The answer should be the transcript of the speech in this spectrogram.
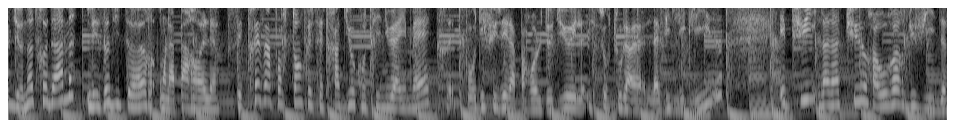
Radio Notre-Dame, les auditeurs ont la parole. C'est très important que cette radio continue à émettre pour diffuser la parole de Dieu et surtout la, vie de l'Église. Et puis, la nature a horreur du vide.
